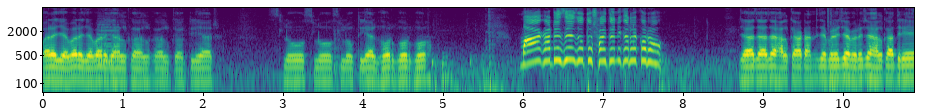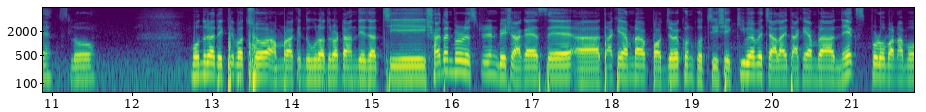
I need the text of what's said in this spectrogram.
বারে যা বারে যা বারে যা হালকা হালকা হালকা clear slow slow slow clear ঘোর ঘোর ঘোর। মা ঘাটে যে যত শয়তানি করা করো। যা যা যা হালকা টানে যা বেড়ে যা বেড়ে যা হালকা ধীরে স্লো বন্ধুরা দেখতে পাচ্ছ আমরা কিন্তু উড়াদুরা টান দিয়ে যাচ্ছি। শয়তানপুর রেস্টুরেন্ট বেশ আগায় আছে তাকে আমরা পর্যবেক্ষণ করছি সে কীভাবে চালায় তাকে আমরা নেক্সট প্রো বানাবো।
